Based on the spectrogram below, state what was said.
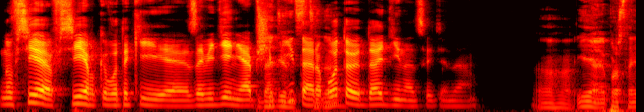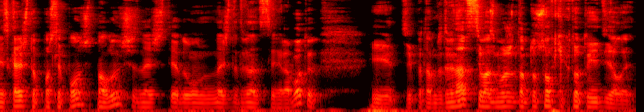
Ну все, все вот такие заведения 11, общепита да? работают до 11, да. Ага. Не, не, просто они сказали, что после полночи, полуночи, значит, я думаю, значит, до 12 они работают. И, типа, там до 12, возможно, там тусовки кто-то и делает.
